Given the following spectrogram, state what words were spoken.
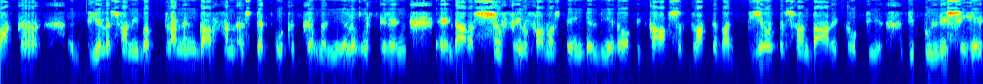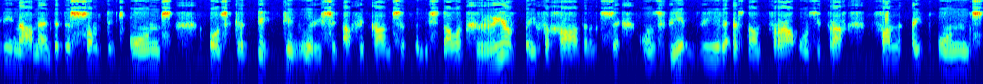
wakker deel is van die beplanning daarvan is dit ook 'n kriminele oortreding. En daar is soveel van ons bendelede op die Kaapse vlakte wat deel is van daardie kultuur. Die polisie het die name en dit is soms ons ons kritiek teenoor die Suid-Afrikaanse polisie. Daar word gereeld by vergaderings gesê ons weet wie hulle is dan vra ons die vraag vanuit ons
